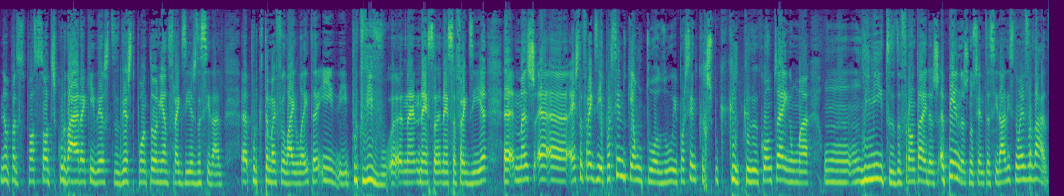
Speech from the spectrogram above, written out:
Não, posso só discordar aqui deste, deste ponto da União de Freguesias da cidade, eh, porque também fui lá eleita e, e porque vivo eh, nessa, nessa freguesia, eh, mas esta freguesia, parecendo que é um todo e parecendo que, que, que contém uma, um, um, limite de fronteiras apenas no centro da cidade, isso não é verdade.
